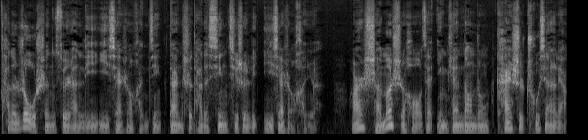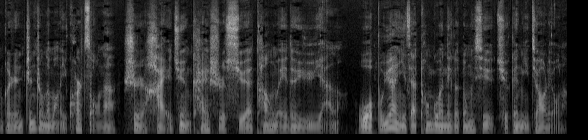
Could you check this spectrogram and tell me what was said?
她的肉身虽然离易先生很近，但是她的心其实离易先生很远。而什么时候在影片当中开始出现两个人真正的往一块走呢？是海俊开始学汤唯的语言了。我不愿意再通过那个东西去跟你交流了。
